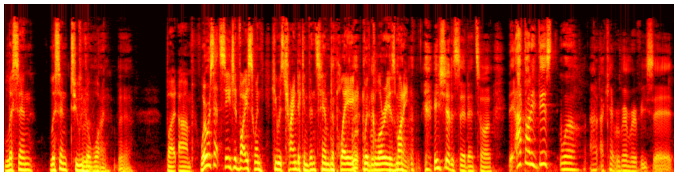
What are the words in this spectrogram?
Listen, listen to the woman. Yeah. But um, where was that sage advice when he was trying to convince him to play with Gloria's money? He should have said that to him. I thought he did. Well, I, I can't remember if he said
